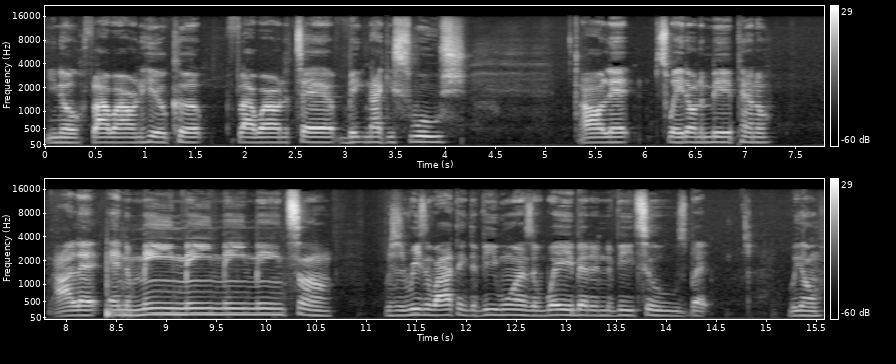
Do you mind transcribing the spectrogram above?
You know, fly wire on the heel cup, fly wire on the tab, big Nike swoosh. All that suede on the mid panel. All that. And the mean, mean, mean, mean tongue. Which is the reason why I think the V1s are way better than the V2s. But we going to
